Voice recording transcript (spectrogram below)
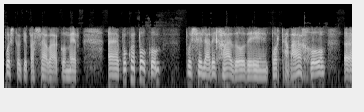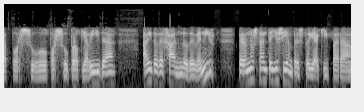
puesto que pasaba a comer. poco a poco, pues él ha dejado de, por trabajo, por su, por su propia vida, ha ido dejando de venir pero no obstante yo siempre estoy aquí para,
